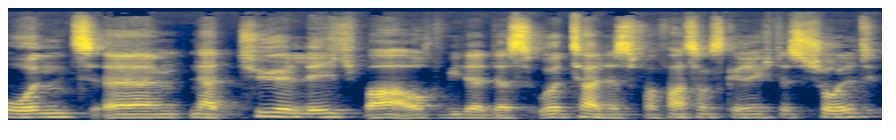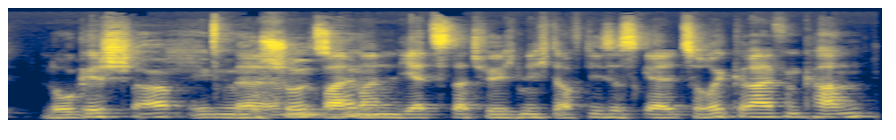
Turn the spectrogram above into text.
und ähm, natürlich war auch wieder das Urteil des Verfassungsgerichtes schuld, logisch, Klar, ähm, weil man jetzt natürlich nicht auf dieses Geld zurückgreifen kann,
